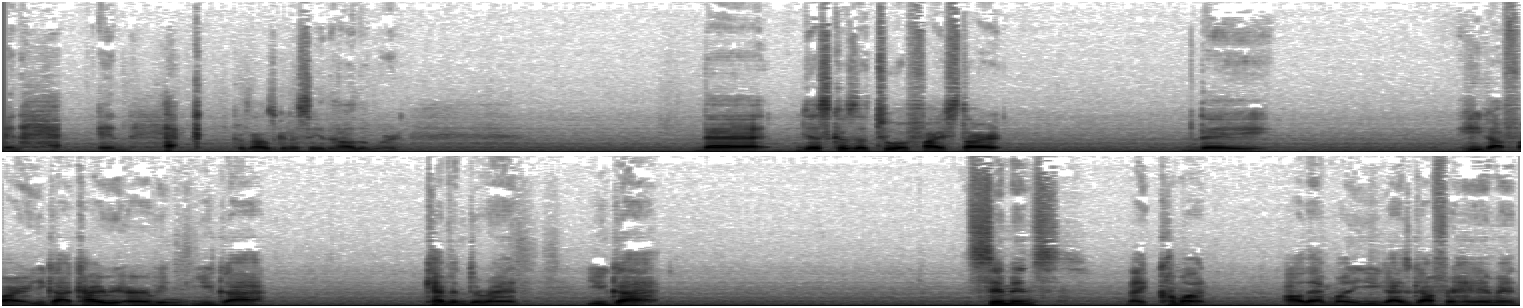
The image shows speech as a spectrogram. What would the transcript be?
in he- in heck, because I was gonna say the other word, that just because a two or five start, they he got fired. You got Kyrie Irving, you got Kevin Durant, you got Simmons. Like, come on, all that money you guys got for him, and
